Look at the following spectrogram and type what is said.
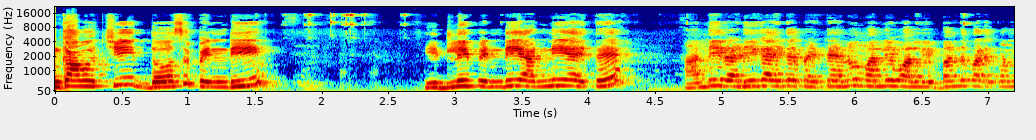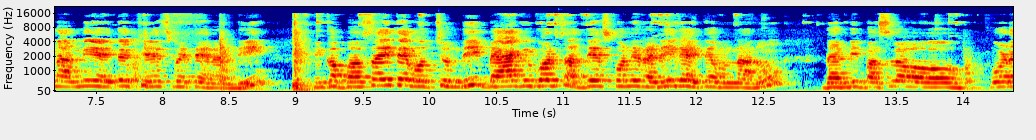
ఇంకా వచ్చి దోశ పిండి. ఇడ్లీ పిండి అన్నీ అయితే అన్నీ రెడీగా అయితే పెట్టాను. మళ్ళీ వాళ్ళు ఇబ్బంది పడకుండా అన్నీ అయితే చేసి పెట్టానండి. ఇంకా బస్సు అయితే వచ్చింది. బ్యాగ్ కూడా సర్దేసుకొని రెడీగా అయితే ఉన్నాను. దాన్ని బస్సులో కూడా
